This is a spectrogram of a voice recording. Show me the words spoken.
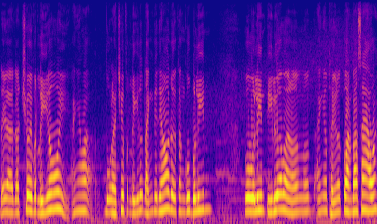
Đây là nó chơi vật lý thôi. Anh em ạ Bộ này chơi vật lý tôi đánh thế đó được thằng Goblin. Goblin tí nữa mà nó, nó anh em thấy nó toàn ba sao ấy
